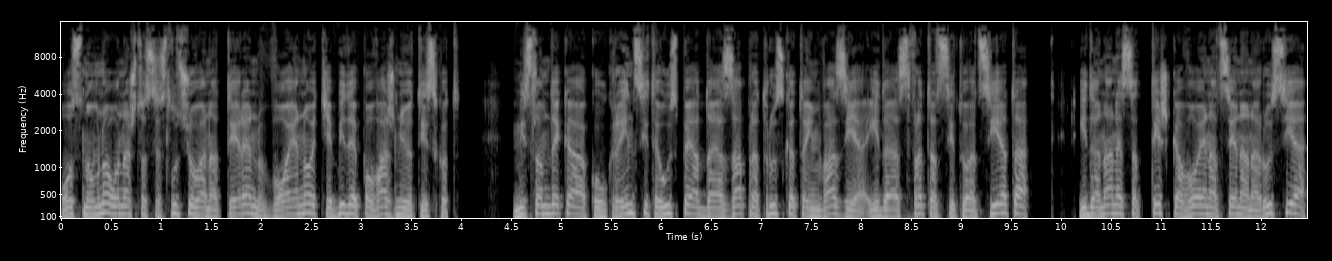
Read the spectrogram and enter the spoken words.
Основно, она што се случува на терен, воено, ќе биде поважниот исход. Мислам дека ако украинците успеат да ја запрат руската инвазија и да ја свртат ситуацијата и да нанесат тешка воена цена на Русија,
